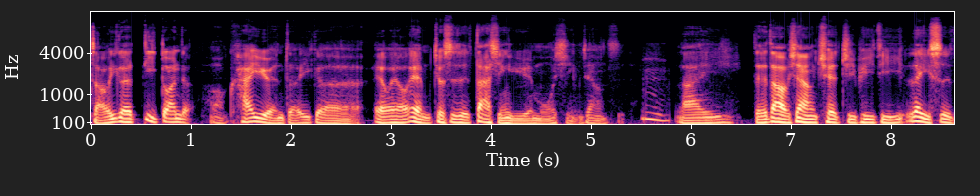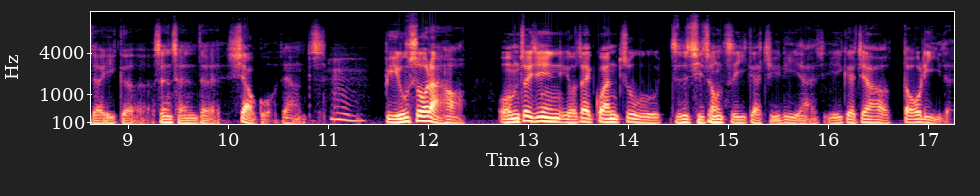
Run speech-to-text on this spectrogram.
找一个地端的哦，开源的一个 LLM，就是大型语言模型这样子，嗯，来得到像 ChatGPT 类似的一个生成的效果这样子，嗯，比如说了哈。哦我们最近有在关注，只是其中之一个举例啊，一个叫 Dolly 的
